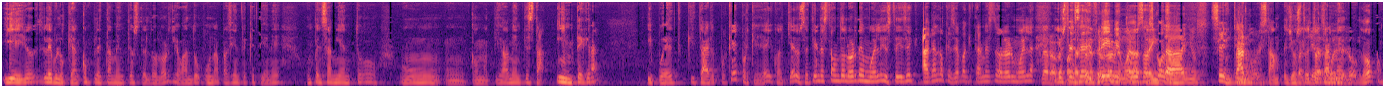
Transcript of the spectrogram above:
y ellos le bloquean completamente a usted el dolor, llevando una paciente que tiene un pensamiento un, un, cognitivamente está íntegra, y puede quitar, ¿por qué? Porque hey, cualquiera, usted tiene hasta un dolor de muela y usted dice, hagan lo que sea para quitarme este dolor de muela claro, y usted se deprime y todas esas cosas. Años, sí, claro, está, yo estoy totalmente loco. loco.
